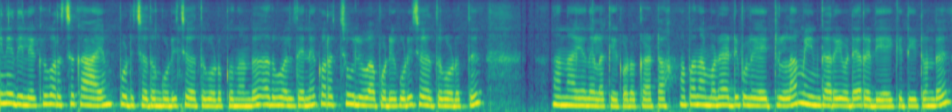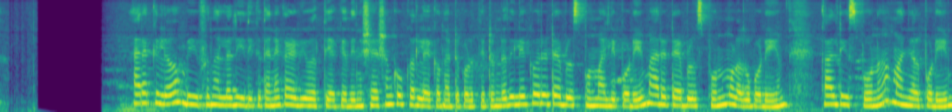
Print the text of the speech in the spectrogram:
ഇനി ഇതിലേക്ക് കുറച്ച് കായം പൊടിച്ചതും കൂടി ചേർത്ത് കൊടുക്കുന്നുണ്ട്. അതുപോലെ തന്നെ കുറച്ച് ഉലുവാപ്പൊടി കൂടി ചേർത്ത് കൊടുത്ത് നന്നായി ഒന്ന് ഇളക്കി കൊടുക്കാം കേട്ടോ അപ്പോൾ നമ്മുടെ അടിപൊളിയായിട്ടുള്ള മീൻ കറി ഇവിടെ റെഡിയായി കിട്ടിയിട്ടുണ്ട്. അര കിലോ ബീഫ് നല്ല രീതിക്ക് തന്നെ കഴുകി വൃത്തിയാക്കിയതിന് ശേഷം കുക്കറിലേക്ക് ഇട്ട് കൊടുത്തിട്ടുണ്ട്. ഇതിലേക്ക് ഒരു ടേബിൾ സ്പൂൺ മല്ലിപ്പൊടിയും അര ടേബിൾ സ്പൂൺ മുളക് പൊടിയും കാൽ ടീസ്പൂണ് മഞ്ഞൾപ്പൊടിയും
